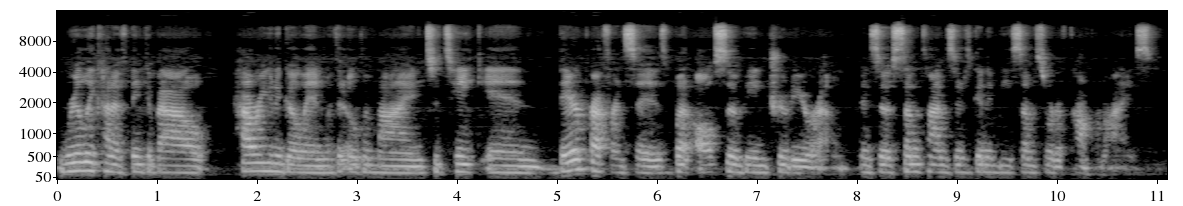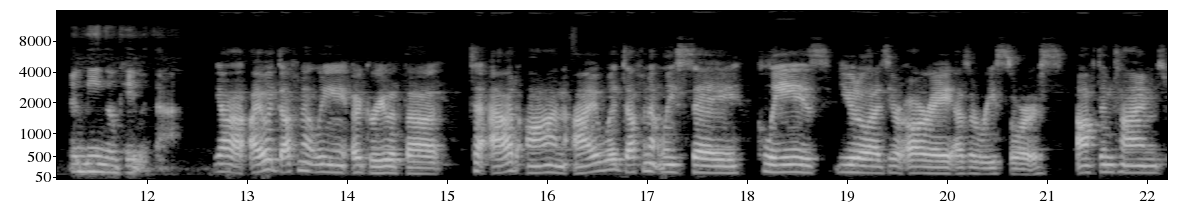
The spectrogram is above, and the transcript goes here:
Really kind of think about how are you going to go in with an open mind to take in their preferences, but also being true to your own? And so sometimes there's going to be some sort of compromise and being okay with that. Yeah, I would definitely agree with that. To add on, I would definitely say please utilize your RA as a resource. Oftentimes,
